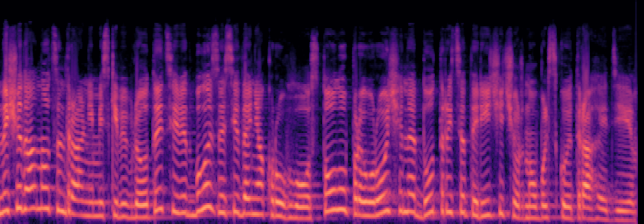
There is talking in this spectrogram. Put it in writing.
Нещодавно у центральній міській бібліотеці відбулось засідання круглого столу, приурочене до 30-річчя Чорнобильської трагедії.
